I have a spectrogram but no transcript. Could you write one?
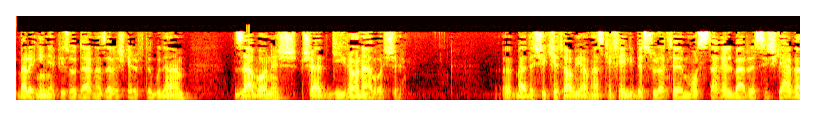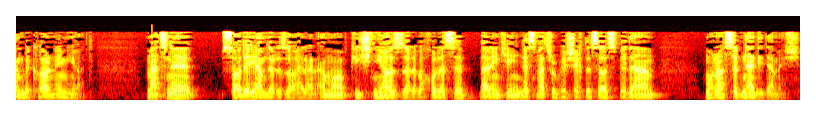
برای این اپیزود در نظرش گرفته بودم زبانش شاید گیرا نباشه. بعدش کتابی هم هست که خیلی به صورت مستقل بررسیش کردن به کار نمیاد. متن ساده هم داره ظاهرا اما پیش نیاز داره و خلاصه برای اینکه این قسمت رو بهش اختصاص بدم مناسب ندیدمش.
